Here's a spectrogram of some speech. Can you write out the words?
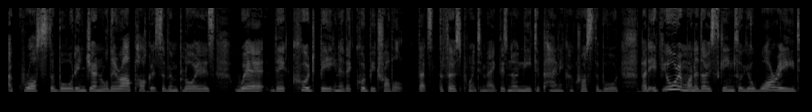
across the board in general. There are pockets of employers where there could be, you know, there could be trouble that's the first point to make. There's no need to panic across the board. But if you're in one of those schemes or you're worried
